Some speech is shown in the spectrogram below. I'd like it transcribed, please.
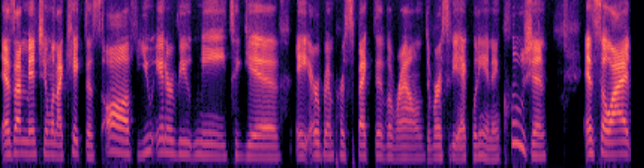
as I mentioned when I kicked us off, you interviewed me to give a urban perspective around diversity, equity, and inclusion. And so I,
